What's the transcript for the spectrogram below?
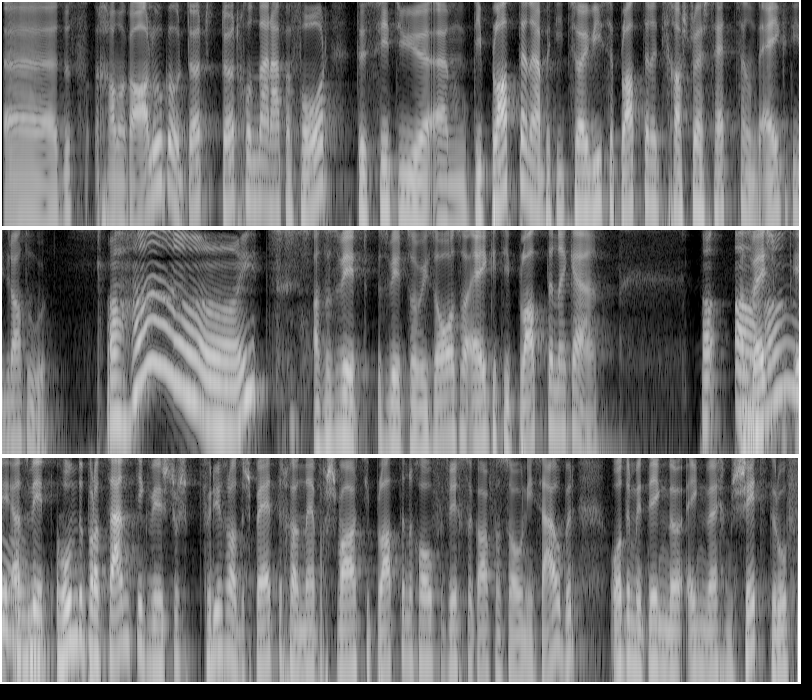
äh, das kann man anschauen. Und dort, dort kommt dann eben vor, dass sie die, ähm, die Platten, eben die zwei weißen Platten, die kannst du ersetzen und eigene dran tun. Aha, jetzt. Also es wird, es wird sowieso so eigene Platten geben. Ah, Also weißt also wird hundertprozentig wirst du früher oder später können einfach schwarze Platten kaufen, vielleicht sogar von Sony selber oder mit irgendwelchem Shit drauf.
